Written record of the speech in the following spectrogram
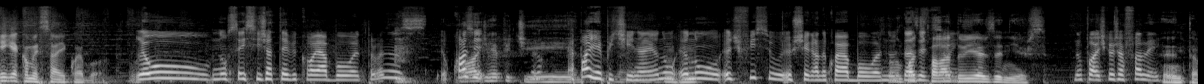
Quem quer começar aí? Qual é a boa? Eu não sei se já teve qual é a boa. Pelo menos. Eu quase. Pode repetir. É, pode repetir, né? Eu não, eu não. É difícil eu chegar no qual é a boa no, Não das pode falar do Years and Years. Não pode, que eu já falei. Então.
